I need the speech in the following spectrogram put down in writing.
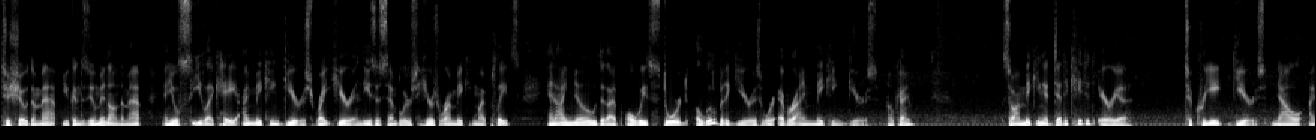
to show the map. You can zoom in on the map, and you'll see like, hey, I'm making gears right here in these assemblers. Here's where I'm making my plates. And I know that I've always stored a little bit of gears wherever I'm making gears, okay? So I'm making a dedicated area to create gears. Now, I,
